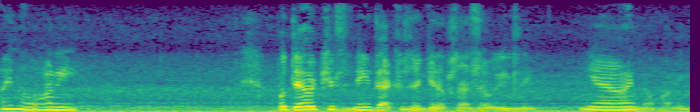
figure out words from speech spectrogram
I know, honey. But the other kids need that because they get upset so easily. Yeah, I know, honey.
